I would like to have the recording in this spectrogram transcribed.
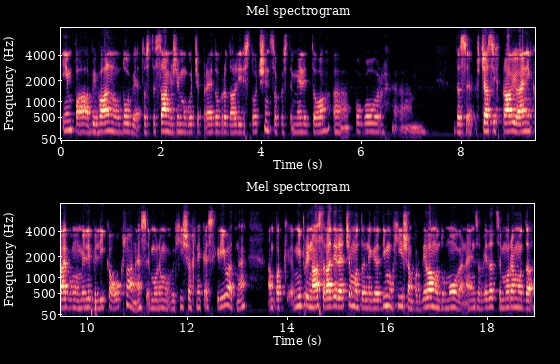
in pa bivalno udobje, to ste sami že mogoče prej dobro dali iztočnico, ko ste imeli to pogovor, da se včasih pravijo eni, kaj bomo imeli velika okna, ne, saj moramo v hišah nekaj skrivati, ne. Ampak mi pri nas radi rečemo, da ne gradimo hiš, ampak delamo domove, ne, in zavedati se moramo, da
